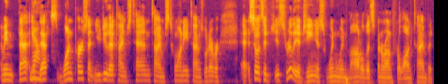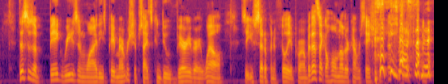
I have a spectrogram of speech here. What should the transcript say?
I mean that Yeah. that's one person. You do that times ten, times twenty, times whatever. So it's a it's really a genius win-win model that's been around for a long time. But this is a big reason why these paid membership sites can do very very well. Is that you set up an affiliate program? But that's like a whole nother conversation. But that's that and,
